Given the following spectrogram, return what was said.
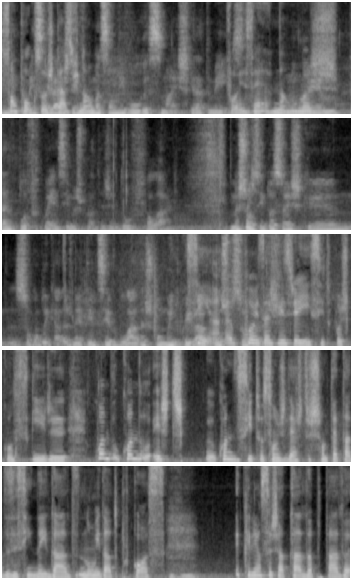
são poucos os casos, não. A informação divulga-se mais, se calhar também é isso. Pois é, não, não mas. é tanto pela frequência, mas pronto, a gente ouve falar mas são situações que são complicadas, né? têm de ser debeladas com muito cuidado Sim, pelas pessoas. Pois, às vezes é isso, e depois conseguir. Quando, quando estes. Quando situações destas são detectadas assim na idade, numa idade precoce, uhum a criança já está adaptada,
